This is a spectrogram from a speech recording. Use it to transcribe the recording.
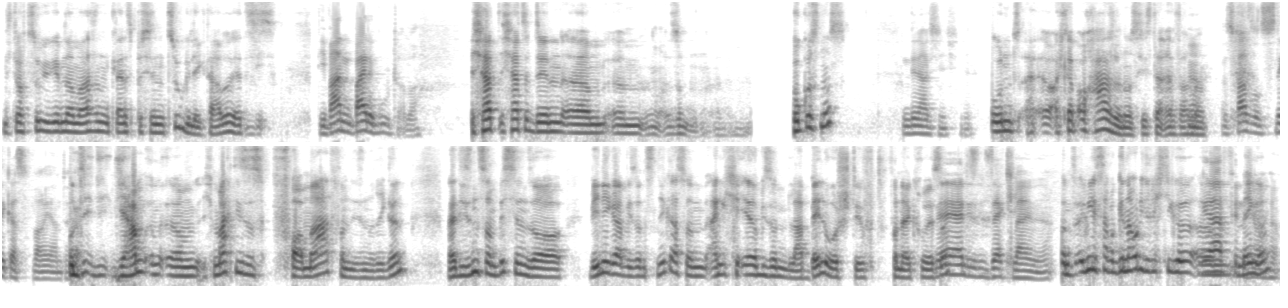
ich doch zugegebenermaßen ein kleines bisschen zugelegt habe. Jetzt die, die waren beide gut, aber. Ich, hat, ich hatte den ähm, ähm, so, Kokosnuss Den hatte ich nicht. Nee. Und äh, ich glaube auch Haselnuss hieß der einfach Ja, nur. das war so eine Snickers-Variante. Und die, die, die haben, ähm, ähm, ich mag dieses Format von diesen Riegeln, weil die sind so ein bisschen so weniger wie so ein Snickers, sondern eigentlich eher wie so ein Labello-Stift von der Größe. ja, ja, die sind sehr klein, ja. Und irgendwie ist aber genau die richtige ähm, ja, finde ich Menge. auch, ja.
